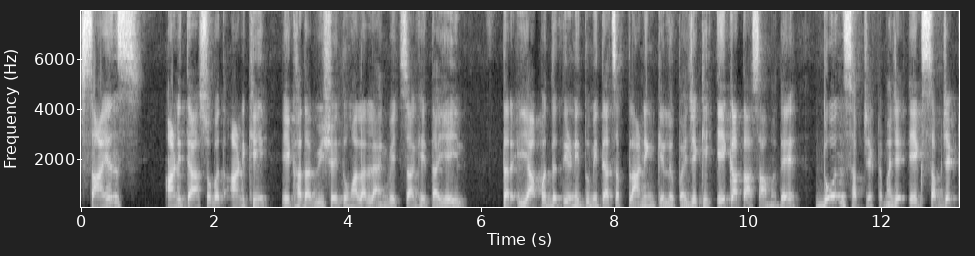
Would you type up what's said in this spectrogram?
सायन्स आणि त्यासोबत आणखी एखादा विषय तुम्हाला लँग्वेजचा घेता येईल. तर या पद्धतीने तुम्ही त्याचं प्लॅनिंग केलं पाहिजे की एका तासामध्ये दोन सब्जेक्ट म्हणजे एक सब्जेक्ट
